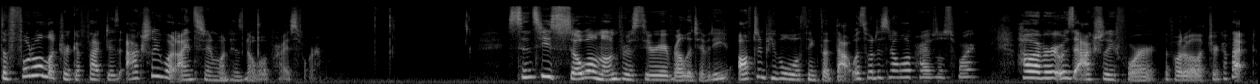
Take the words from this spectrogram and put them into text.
the photoelectric effect is actually what Einstein won his Nobel Prize for. Since he's so well known for his theory of relativity, often people will think that that was what his Nobel Prize was for. However, it was actually for the photoelectric effect.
